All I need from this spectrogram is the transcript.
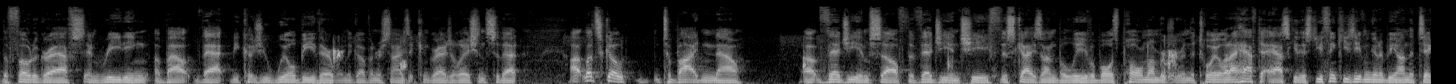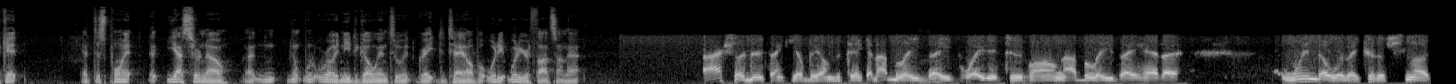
the photographs and reading about that because you will be there when the governor signs it. Congratulations to that. Uh, let's go to Biden now. Uh, veggie himself, the veggie in chief. This guy's unbelievable. His poll numbers are in the toilet. I have to ask you this: Do you think he's even going to be on the ticket at this point? Uh, yes or no? I don't really need to go into it great detail, but what what are your thoughts on that? I actually do think he'll be on the ticket. I believe they've waited too long. I believe they had a window where they could have snuck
